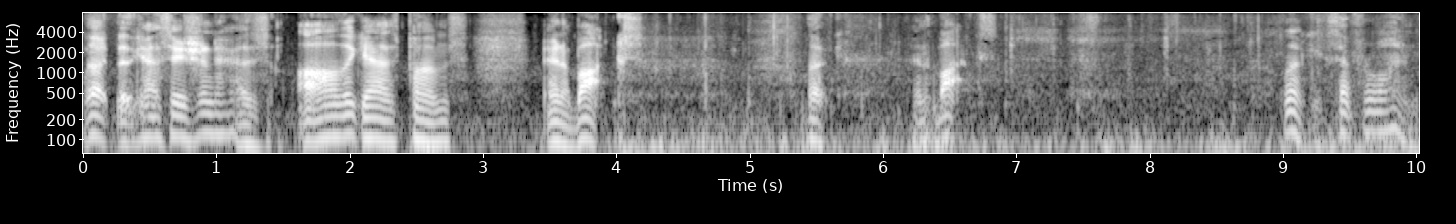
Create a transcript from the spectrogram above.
Look, the gas station has all the gas pumps in a box. Look, in a box. Look, except for one.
